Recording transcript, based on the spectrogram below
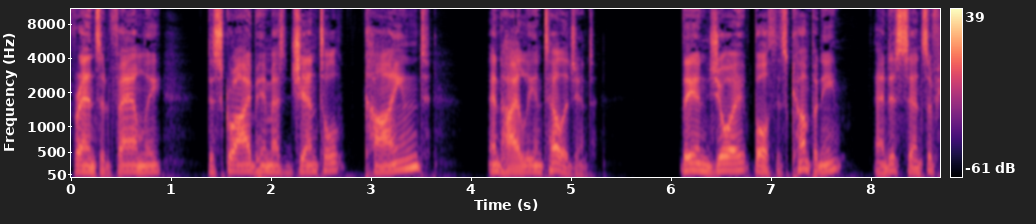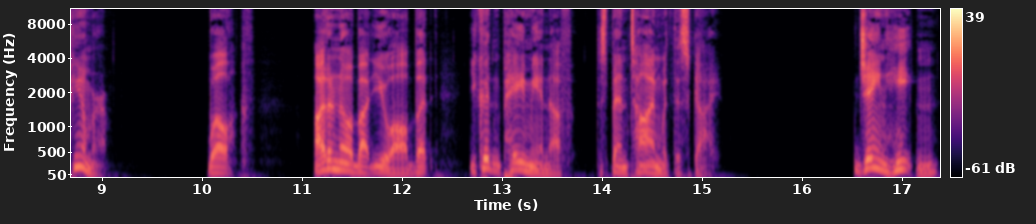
Friends and family describe him as gentle, kind, and highly intelligent. They enjoy both his company and his sense of humor. Well, I don't know about you all, but you couldn't pay me enough to spend time with this guy. Jane Heaton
